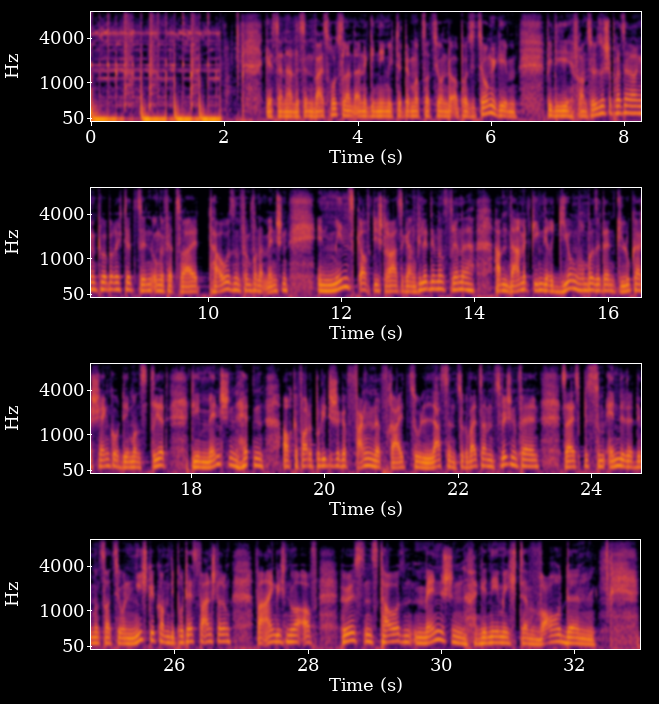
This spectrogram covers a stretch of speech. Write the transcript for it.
Gestern hat es in Weißrussland eine genehmigte Demonstration der Opposition gegeben. Wie die französische Presseagentur berichtet, sind ungefähr 2500 Menschen in Minsk auf die Straße gegangen. Viele Demonstrierende haben damit gegen die Regierung von Präsident Lukaschenko demonstriert. Die Menschen hätten auch gefordert, politische Gefangene freizulassen. Zu gewaltsamen Zwischenfällen sei es bis zum Ende der Demonstration nicht gekommen. Die Protestveranstaltung war eigentlich nur auf höchstens 1000 Menschen genehmigt worden.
